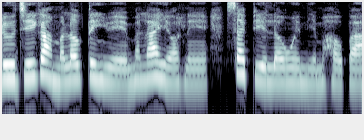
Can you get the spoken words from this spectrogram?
လူကြီးကမလုတ်သိမ့်၍မလိုက်ရောလျင်ဆက်ပြေလုံးဝင်မြင်မဟုတ်ပါ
